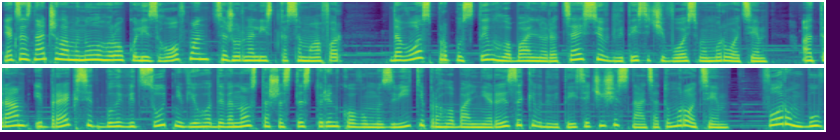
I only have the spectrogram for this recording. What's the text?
Як зазначила минулого року Ліз Гофман, це журналістка Семафор, Давос пропустив глобальну рецесію в 2008 році, а Трамп і Брексіт були відсутні в його 96-сторінковому звіті про глобальні ризики в 2016 році. Форум був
